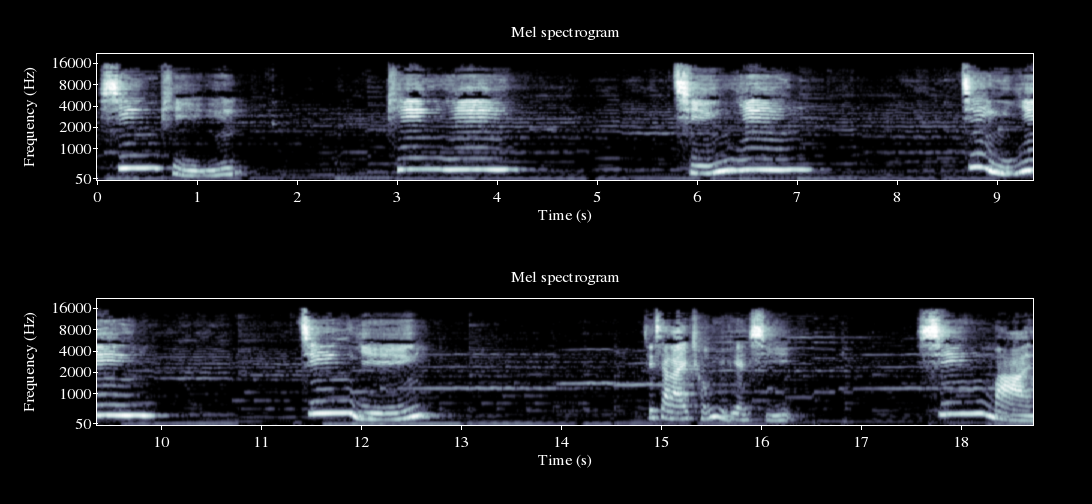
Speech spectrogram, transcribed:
新品、拼音、琴音。静音、经营、接下来成语练习：心满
